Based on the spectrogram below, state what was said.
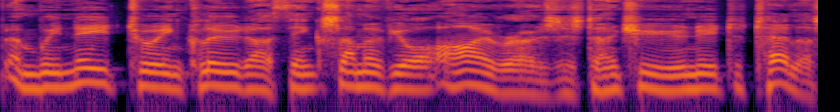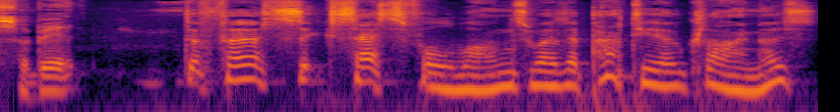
And we need to include, I think, some of your eye roses, don't you? You need to tell us a bit. The first successful ones were the patio climbers.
